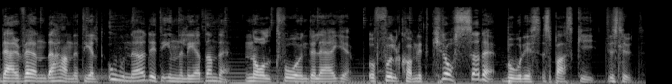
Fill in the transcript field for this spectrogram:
Där vände han ett helt onödigt inledande 0-2 underläge och fullkomligt krossade Boris Spassky till slut.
